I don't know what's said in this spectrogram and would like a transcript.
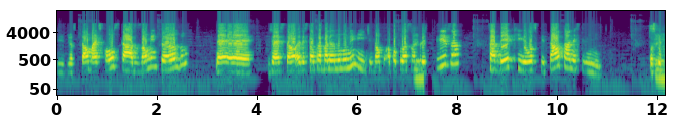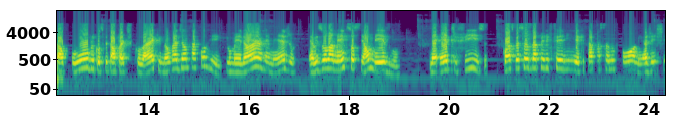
de, de, hospital, mas com os casos aumentando, né, é, já estão, eles estão trabalhando no limite. Então, a população Sim. precisa saber que o hospital está nesse limite. Hospital Sim. público, hospital particular, que não vai adiantar correr. Que o melhor remédio é o isolamento social mesmo. Né? É difícil, com as pessoas da periferia que está passando fome. A gente,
